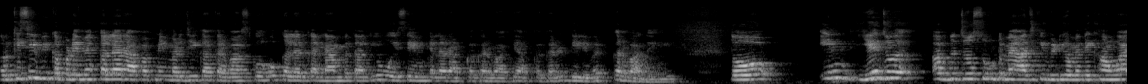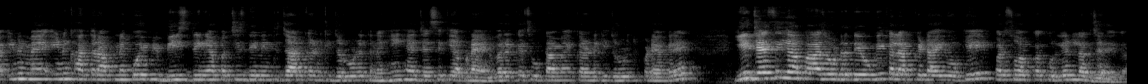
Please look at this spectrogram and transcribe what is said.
और किसी भी कपड़े में कलर आप अपनी मर्ज़ी का करवा सको हो। कलर का नाम बता दियो, वही सेम कलर आपका करवा के आपका घर डिलीवर करवा देंगे। तो इन, ये जो, अब जो सूट मैं आज की वीडियो में दिखाऊँगा इनमें इन खातर आपने कोई भी 20 दिन या 25 दिन इंतज़ार करने की ज़रूरत नहीं है। जैसे कि अपना हैंडवर्क के सूटा में करने की ज़रूरत पड़ा करे ये जैसे ही आप आज ऑर्डर दोगे, कल आपके डाई होके परसों आपका कुरियर लग जाएगा।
